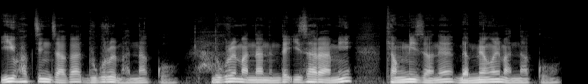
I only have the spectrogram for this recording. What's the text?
이 확진자가 누구를 만났고 누구를 만났는데 이 사람이 격리 전에 몇 명을 만났고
